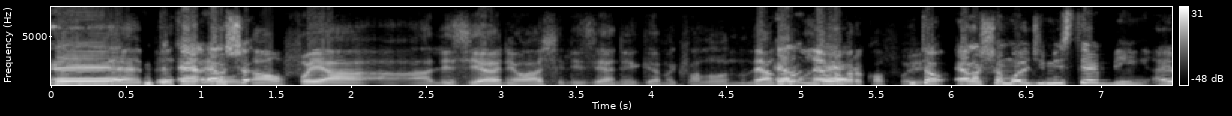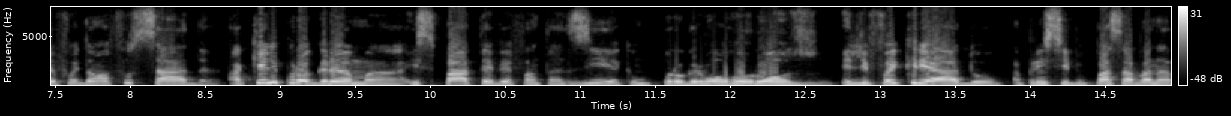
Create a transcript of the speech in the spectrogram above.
É, então, ela, ela cha- Não, foi a, a Lisiane, eu acho, Lisiane Gama que falou. Não lembro, ela- não lembro é, agora qual foi. Então, ela chamou ele de Mr. Bean. Aí eu fui dar uma fuçada. Aquele programa Spa TV Fantasia, que é um programa horroroso, ele foi criado, a princípio, passava na,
